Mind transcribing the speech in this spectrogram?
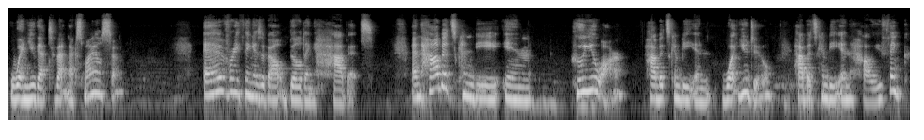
when you get to that next milestone. Everything is about building habits. And habits can be in who you are, habits can be in what you do, habits can be in how you think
